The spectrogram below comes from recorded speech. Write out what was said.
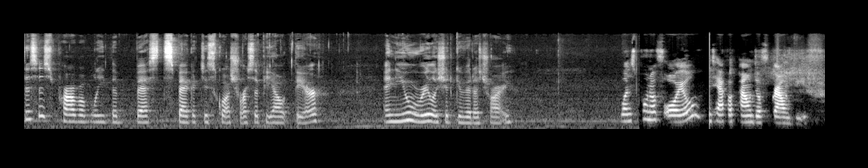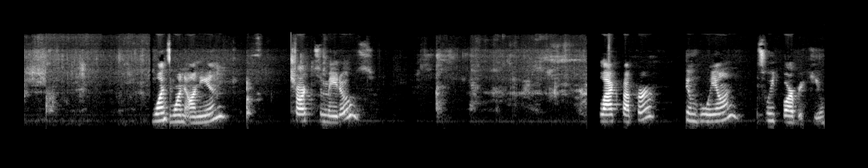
This is probably the best spaghetti squash recipe out there. And you really should give it a try. One spoon of oil and half a pound of ground beef. One, one onion, charred tomatoes, black pepper, some bouillon, sweet barbecue.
